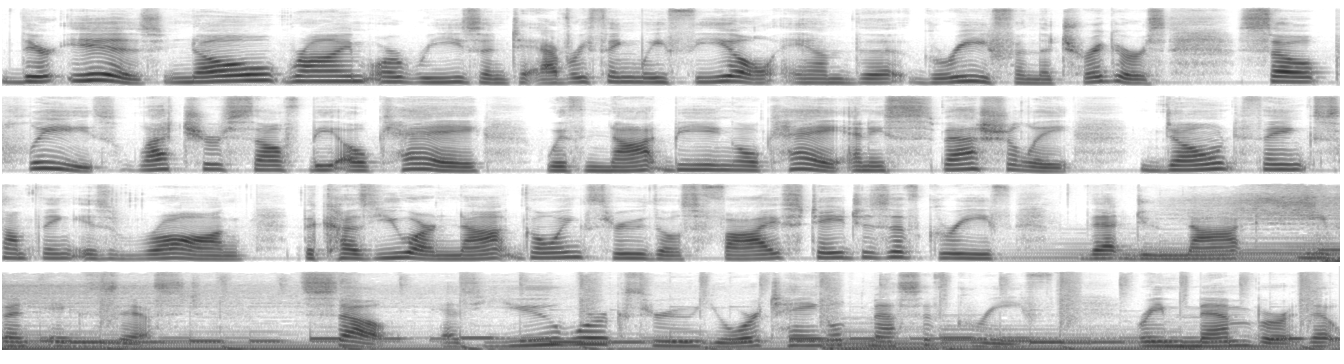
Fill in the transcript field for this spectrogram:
There is no rhyme or reason to everything we feel and the grief and the triggers. So please let yourself be okay with not being okay. And especially, don't think something is wrong because you are not going through those five stages of grief that do not even exist. So, as you work through your tangled mess of grief, remember that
